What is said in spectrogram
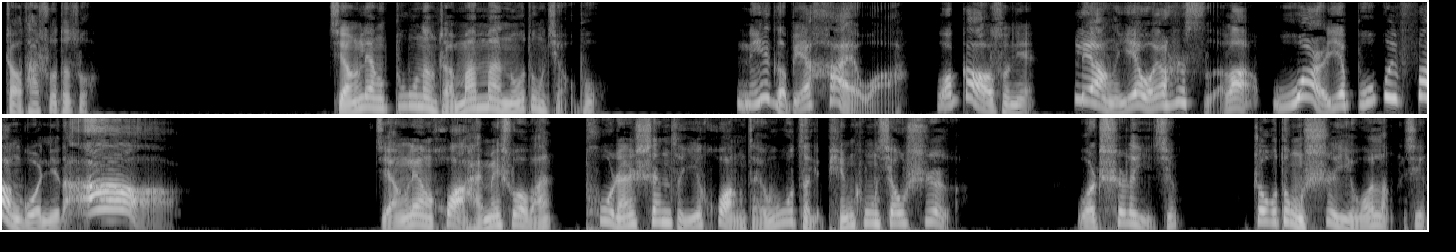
照他说的做。”蒋亮嘟囔着，慢慢挪动脚步：“你可别害我！我告诉你，亮爷，我要是死了，吴二爷不会放过你的啊！”蒋亮话还没说完，突然身子一晃，在屋子里凭空消失了。我吃了一惊。周栋示意我冷静，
